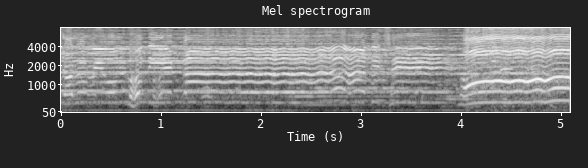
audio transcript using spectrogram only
চরণে অর্ঘ দিয়ে কাঁদছে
